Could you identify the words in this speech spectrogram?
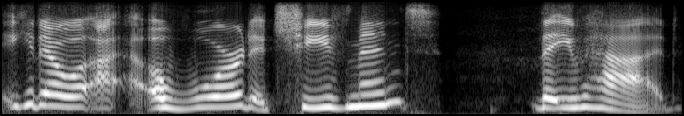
you know, award achievement that you had.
